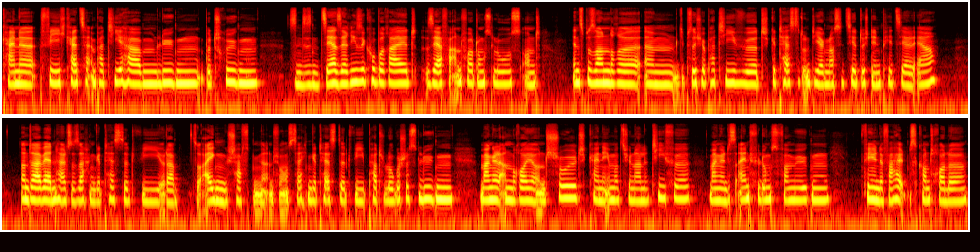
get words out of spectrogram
keine Fähigkeit zur Empathie haben, lügen, betrügen, sind, sind sehr, sehr risikobereit, sehr verantwortungslos und insbesondere ähm, die Psychopathie wird getestet und diagnostiziert durch den PCLR. Und da werden halt so Sachen getestet wie, oder so Eigenschaften in Anführungszeichen getestet, wie pathologisches Lügen, Mangel an Reue und Schuld, keine emotionale Tiefe, mangelndes Einfühlungsvermögen, fehlende Verhaltenskontrolle,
